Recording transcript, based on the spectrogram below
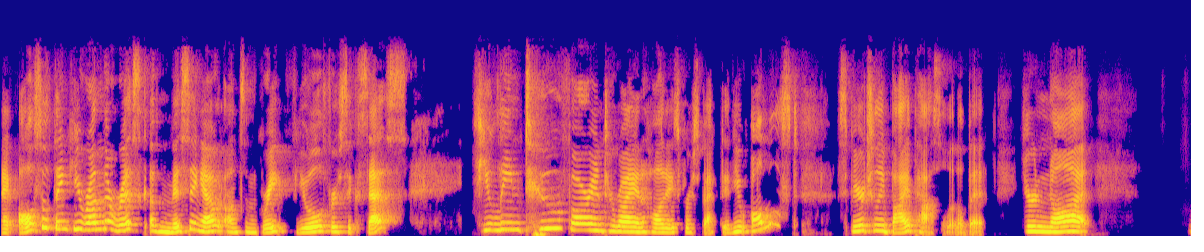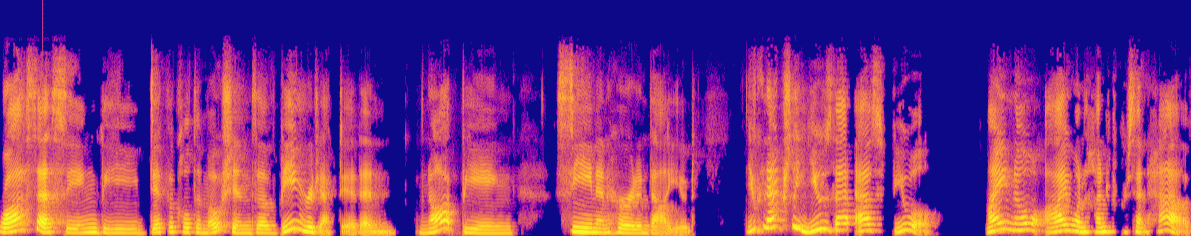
I also think you run the risk of missing out on some great fuel for success if you lean too far into Ryan Holiday's perspective. You almost spiritually bypass a little bit. You're not processing the difficult emotions of being rejected and not being seen and heard and valued. You can actually use that as fuel. I know I 100% have.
